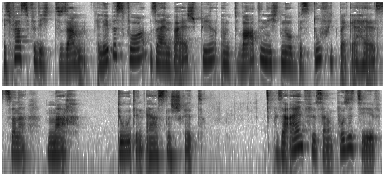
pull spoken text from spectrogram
ich fasse für dich zusammen. Lebe es vor, sei ein Beispiel und warte nicht nur, bis du Feedback erhältst, sondern mach du den ersten Schritt. Sei einfühlsam, positiv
